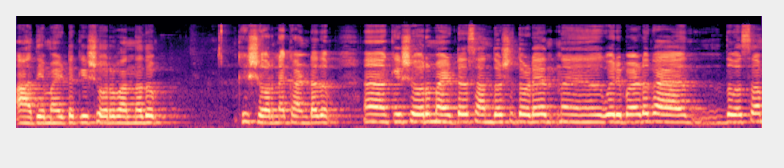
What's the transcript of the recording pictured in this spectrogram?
ആദ്യമായിട്ട് കിഷോർ വന്നതും കിഷോറിനെ കണ്ടതും കിഷോറുമായിട്ട് സന്തോഷത്തോടെ ഒരുപാട് ദിവസം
